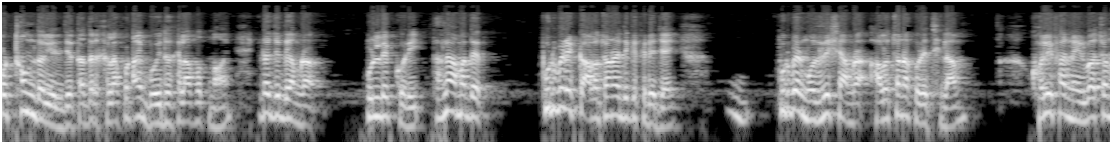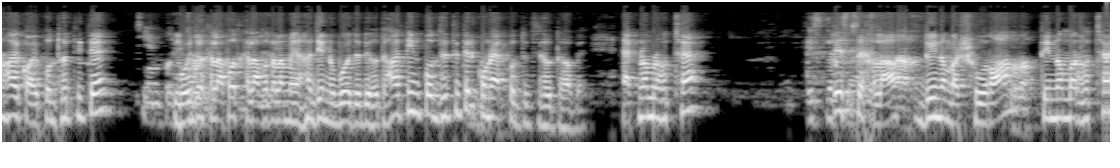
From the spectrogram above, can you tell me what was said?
প্রথম দলিল যে তাদের খেলাফত নয় বৈধ খেলাফত নয় এটা যদি আমরা উল্লেখ করি তাহলে আমাদের পূর্বের একটু আলোচনার দিকে ফিরে যাই। পূর্বের মজলিসে আমরা আলোচনা করেছিলাম খলিফা নির্বাচন হয় কয় পদ্ধতিতে? বৈধ খেলাফত খেলাফত আলা মেহাজি নবুয়া যদি হতে হয় তিন পদ্ধতিতে কোন এক পদ্ধতিতে হতে হবে। এক নম্বর হচ্ছে ইস্তেখলাফ। দুই নম্বর সুরা তিন নম্বর হচ্ছে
